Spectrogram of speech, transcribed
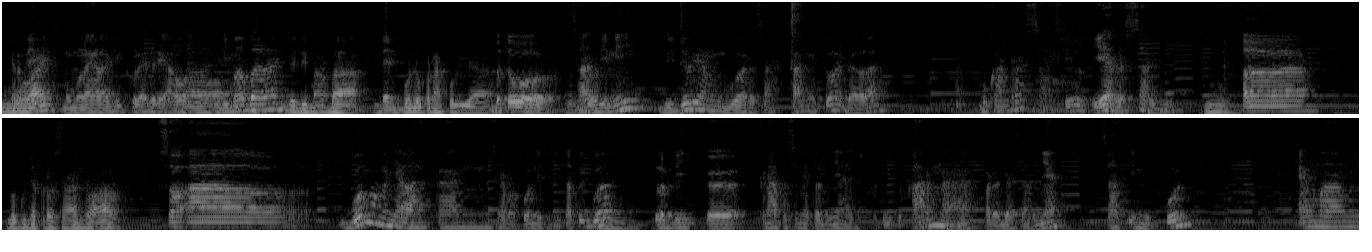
Mulai Ngerti? memulai lagi kuliah dari awal Oh. jadi maba lagi jadi maba, Dan- meskipun lu pernah kuliah. betul Terus? saat ini jujur yang gue resahkan itu adalah bukan resah sih iya resah sih Hmm. Eh, Lu punya keresahan soal soal gue nggak menyalahkan siapa pun di sini tapi gue Hmm. Lebih ke kenapa sih metodenya harus seperti itu? Karena pada dasarnya saat ini pun emang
